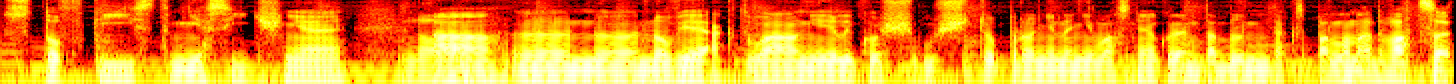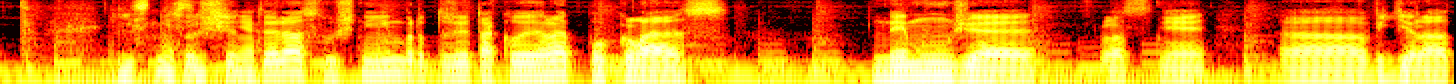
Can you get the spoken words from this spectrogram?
stovky jíst měsíčně no. a eh, nově aktuálně, jelikož už to pro ně není vlastně jako rentabilní, tak spadla na 20 jíst měsíčně. Což je teda slušným, protože takovýhle pokles nemůže vlastně uh, vydělat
